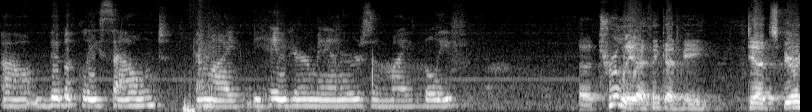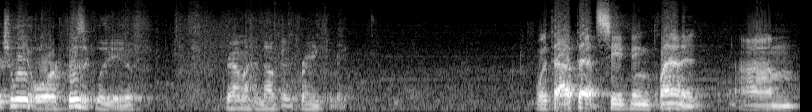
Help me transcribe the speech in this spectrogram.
um, biblically sound in my behavior, manners, and my belief. Uh, truly, I think I'd be dead spiritually or physically if Grandma had not been praying for me. Without that seed being planted, um,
